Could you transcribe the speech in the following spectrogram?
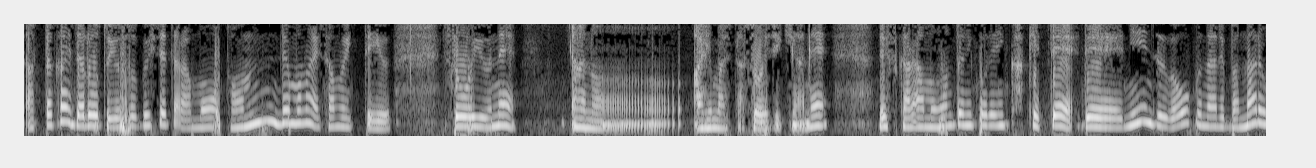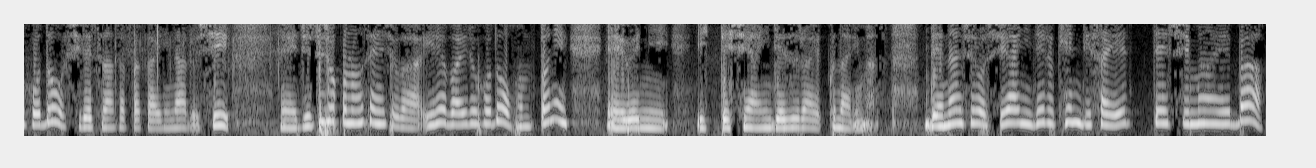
あったかいだろうと予測してたら、もうとんでもない寒いっていう、そういうね、あのーありました、そういう時期がね。ですからもう本当にこれにかけて、で、人数が多くなればなるほど熾烈な戦いになるし、えー実力の選手がいればいるほど本当に、えー上に行って試合に出づらくなります。で、何しろ試合に出る権利さえ得てしまえば、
